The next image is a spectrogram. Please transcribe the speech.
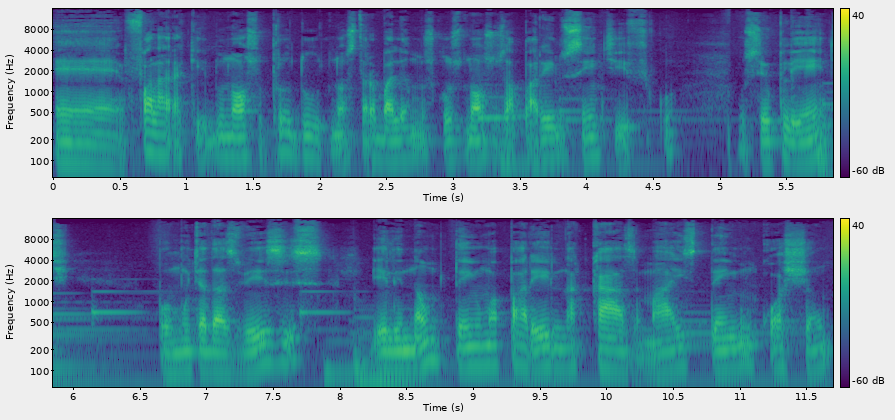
é, falar aqui do nosso produto. Nós trabalhamos com os nossos aparelhos científicos. O seu cliente, por muitas das vezes, ele não tem um aparelho na casa, mas tem um colchão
